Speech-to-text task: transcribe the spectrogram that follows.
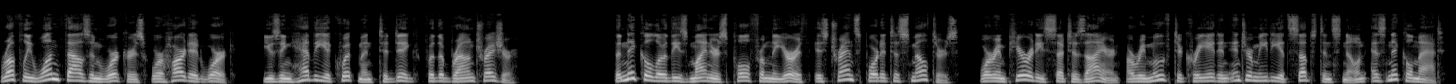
Roughly 1,000 workers were hard at work, using heavy equipment to dig for the brown treasure. The nickel ore these miners pull from the earth is transported to smelters, where impurities such as iron are removed to create an intermediate substance known as nickel matte.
